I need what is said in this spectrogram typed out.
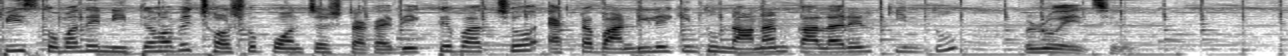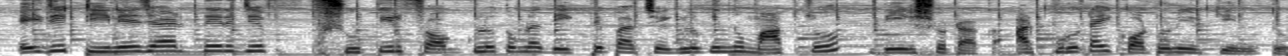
পিস তোমাদের নিতে হবে ছশো পঞ্চাশ টাকায়। দেখতে পাচ্ছ, একটা বান্ডিলে কিন্তু নানান কালারের কিন্তু রয়েছে। এই যে টিনেজারদের যে সুতির ফ্রকগুলো তোমরা দেখতে পাচ্ছ, এগুলো কিন্তু মাত্র দেড়শো টাকা। আর পুরোটাই কটনের কিন্তু।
